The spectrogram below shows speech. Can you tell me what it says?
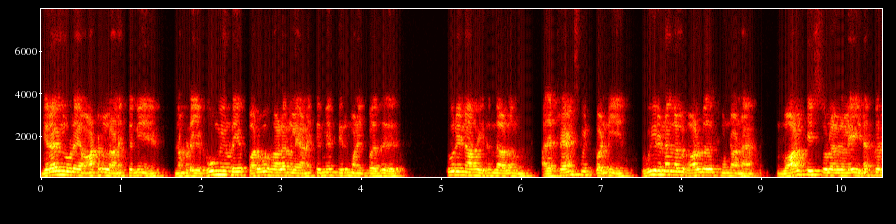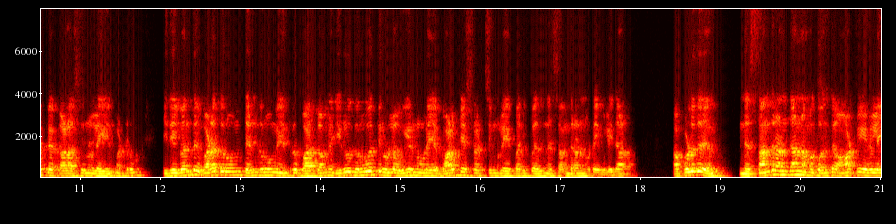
கிரகங்களுடைய ஆற்றல் அனைத்துமே நம்முடைய பூமியினுடைய பருவ காலங்களை அனைத்துமே தீர்மானிப்பது சூரியனாக இருந்தாலும் அதை டிரான்ஸ்மிட் பண்ணி உயிரினங்கள் வாழ்வதற்கு உண்டான வாழ்க்கை சூழல்களை இனப்பெருக்க கால சூழ்நிலை மற்றும் இதை வந்து வட துருவம் தென் துருவம் என்று பார்க்காமல் இரு துருவத்தில் உள்ள உயிரினுடைய வாழ்க்கை சுழற்சி முறையை பதிப்பது இந்த சந்திரனுடைய ஒளிதான் அப்பொழுது இந்த சந்திரன் தான் நமக்கு வந்து ஆற்றல்களை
